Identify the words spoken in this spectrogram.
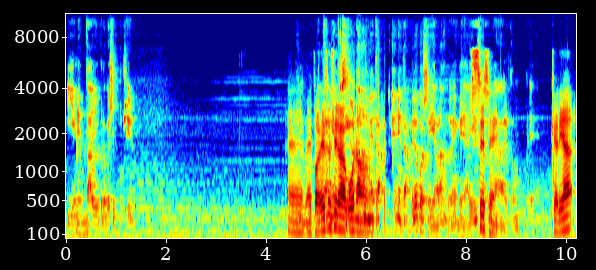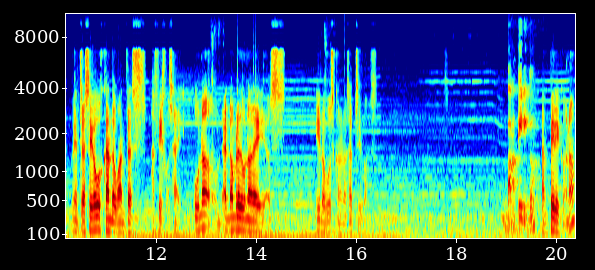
Y en Mm. esta yo creo que es imposible. Eh, ¿Me podéis decir alguno? hablando, Mientras, mientras peleo, pues seguir hablando, ¿eh? Que ahí Sí, sí. el. Quería, mientras sigo buscando cuántos afijos hay. Uno, el nombre de uno de ellos. Y lo busco en los archivos. Vampírico. Vampírico, ¿no?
